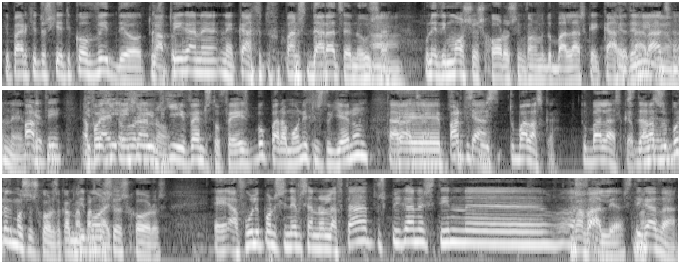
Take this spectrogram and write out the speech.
Υπάρχει το σχετικό βίντεο. Τους Κάτω. πήγανε. Ναι, κάτω του, πάνω στην ταράτσα εννοούσα. Α. Που είναι δημόσιος χώρος σύμφωνα με τον Μπαλάσκα η κάθε Ε, δεν ταράτσα. είναι. Ναι, Πάρτι. γιατί Αφού κοιτάει έχει, τον έχει ουρανό. βγει event στο facebook, παραμονή Χριστουγέννων. Ταράτσα. Ε, Σε πάρτι ποια; στη- του Μπαλάσκα. Του Μπαλάσκα. Στην ταράτσα που είναι δημόσιος χώρος, θα κάνουμε ένα Δημόσιος παρτάκι. χώρος. Ε, αφού λοιπόν συνέβησαν όλα αυτά, τους πήγανε στην ε, ασφάλεια, στη Ναι. Γαδά.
